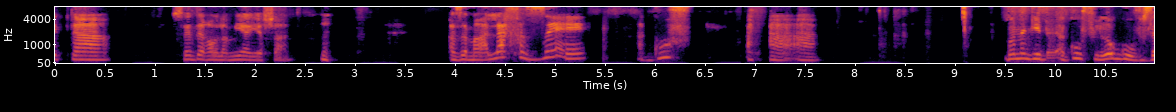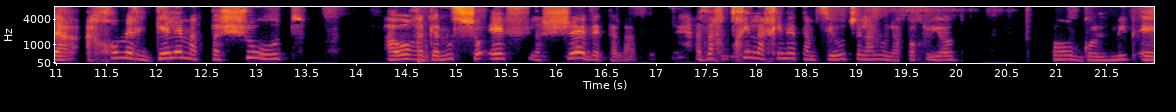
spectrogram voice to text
את הסדר העולמי הישן. אז המהלך הזה, הגוף, בוא נגיד, הגוף לא גוף, זה החומר גלם הפשוט, האור הגנוס שואף לשבת עליו. אז אנחנו צריכים להכין את המציאות שלנו להפוך להיות אור גולמי, אה,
